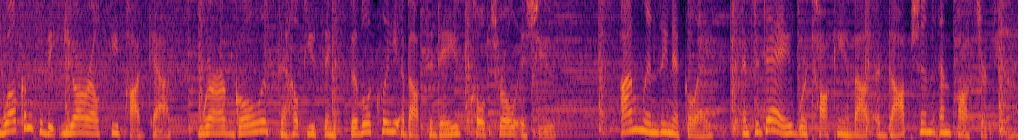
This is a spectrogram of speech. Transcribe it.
Welcome to the ERLC podcast, where our goal is to help you think biblically about today's cultural issues. I'm Lindsay Nicolet, and today we're talking about adoption and foster care.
